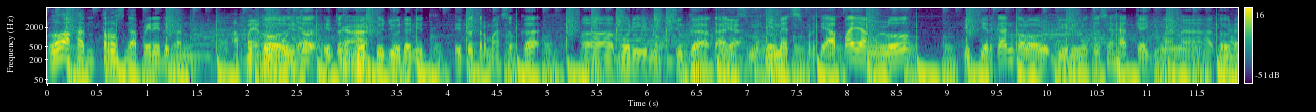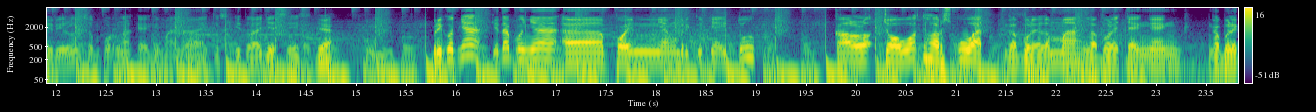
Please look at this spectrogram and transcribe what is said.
lo akan terus nggak pede dengan apa yang Betul, punya. itu itu Ya. gue setuju dan itu itu termasuk ke uh, body image juga kan. Iya, betul. image seperti apa yang lo pikirkan kalau diri lu tuh sehat kayak gimana atau Iya. diri lu sempurna kayak gimana. Nah. Itu itu aja sih. Ya. Hmm. Berikutnya kita punya uh, poin yang berikutnya itu kalau cowok tuh harus kuat, nggak boleh lemah, nggak boleh cengeng, nggak boleh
